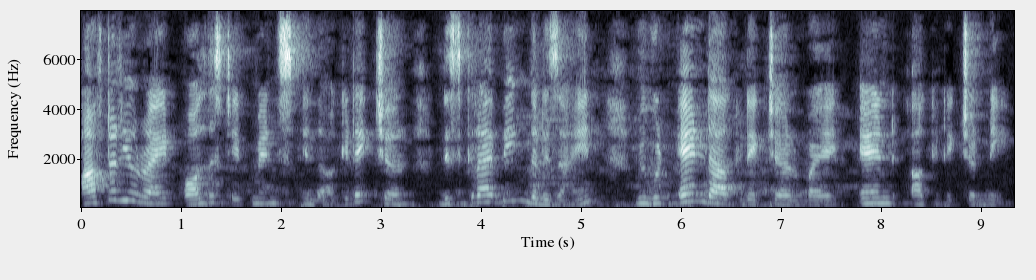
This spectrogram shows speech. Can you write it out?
after you write all the statements in the architecture describing the design we would end the architecture by end architecture name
